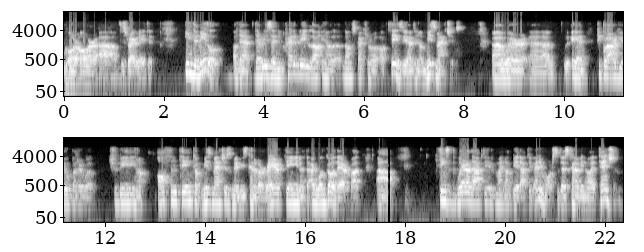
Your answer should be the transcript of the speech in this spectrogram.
or, or uh, dysregulated. In the middle of that there is an incredibly long, you know, long spectrum of things. You have you know mismatches uh, where uh, again people argue whether well should be you know often think of mismatches maybe it's kind of a rare thing you know i won't go there but uh, things that were adaptive might not be adaptive anymore. So there's kind of you know a tension.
